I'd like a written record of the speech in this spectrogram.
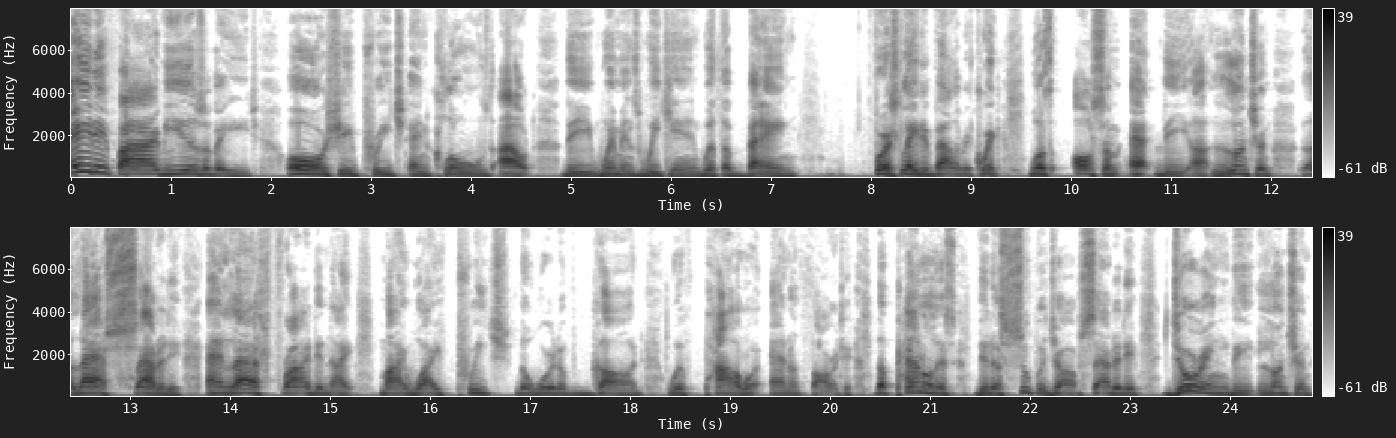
85 years of age. Oh, she preached and closed out the women's weekend with a bang. First Lady Valerie Quick was awesome at the uh, luncheon last Saturday. And last Friday night, my wife preached the Word of God with power and authority. The panelists did a super job Saturday during the luncheon.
